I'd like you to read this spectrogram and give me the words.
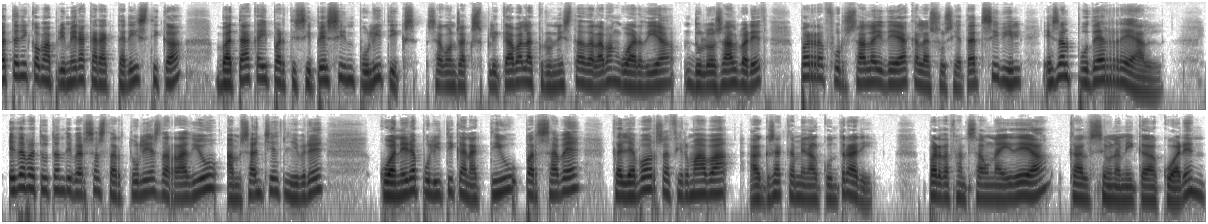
va tenir com a primera característica vetar que hi participessin polítics, segons explicava la cronista de La Vanguardia, Dolors Álvarez, per reforçar la idea que la societat civil és el poder real – he debatut en diverses tertúlies de ràdio amb Sánchez Llibre quan era polític en actiu per saber que llavors afirmava exactament el contrari, per defensar una idea cal ser una mica coherent.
